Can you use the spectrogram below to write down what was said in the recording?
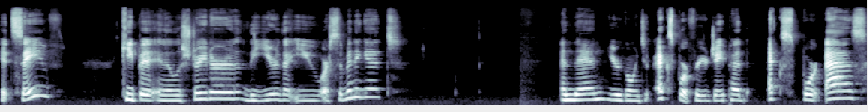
hit save, keep it in Illustrator the year that you are submitting it, and then you're going to export for your JPEG, export as,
